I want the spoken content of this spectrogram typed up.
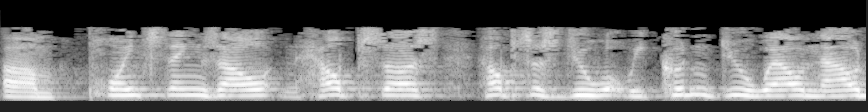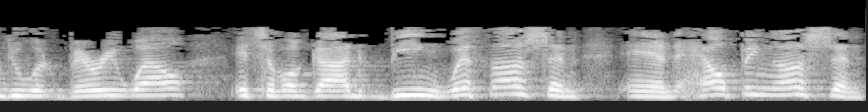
um, points things out and helps us, helps us do what we couldn't do well, now do it very well. It's about God being with us and, and helping us and,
